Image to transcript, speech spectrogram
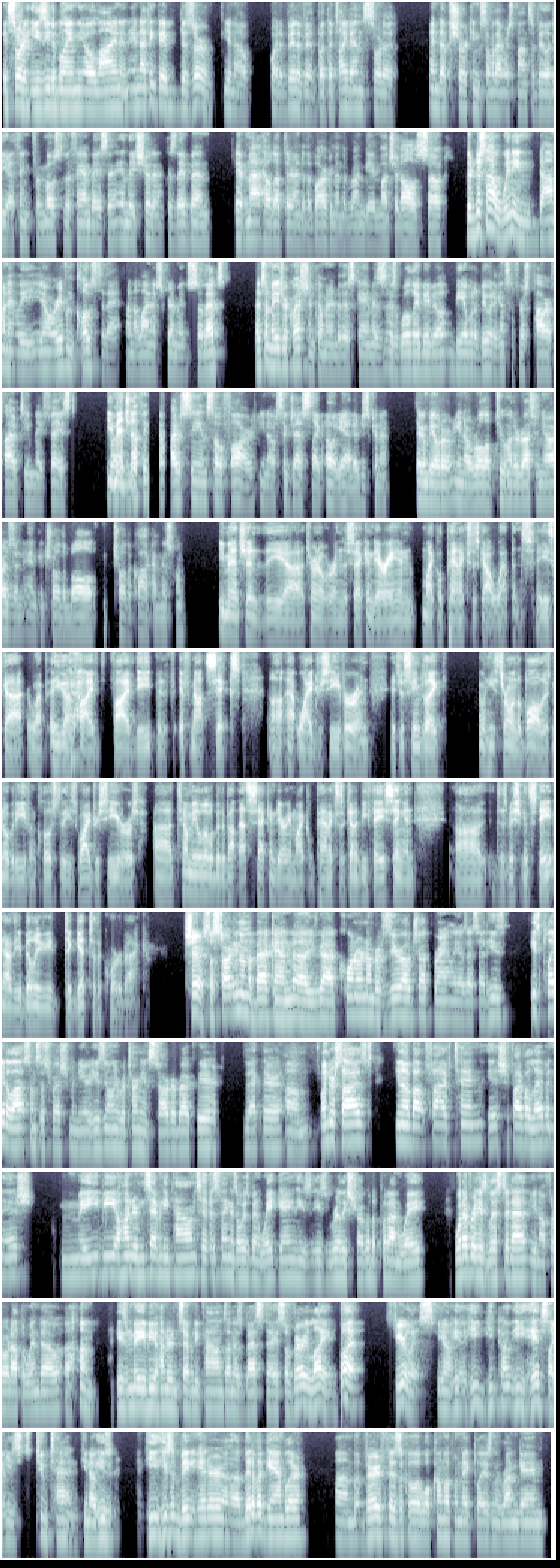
it's sort of easy to blame the O line. And, and I think they deserve, you know, quite a bit of it, but the tight ends sort of end up shirking some of that responsibility, I think, for most of the fan base. And, and they shouldn't because they've been, they have not held up their end of the bargain in the run game much at all. So they're just not winning dominantly, you know, or even close to that on the line of scrimmage. So that's, that's a major question coming into this game is, is will they be able, be able to do it against the first power five team they faced? You mentioned nothing I've seen so far, you know, suggests like, oh yeah, they're just gonna they're gonna be able to, you know, roll up 200 rushing yards and, and control the ball, control the clock on this one. You mentioned the uh, turnover in the secondary, and Michael Penix has got weapons. He's got weapon. he got yeah. five five deep, if, if not six, uh, at wide receiver, and it just seems like when he's throwing the ball, there's nobody even close to these wide receivers. Uh, tell me a little bit about that secondary Michael Penix is going to be facing, and uh, does Michigan State have the ability to get to the quarterback? Sure. So starting on the back end, uh, you've got corner number zero, Chuck Brantley. As I said, he's he's played a lot since his freshman year. He's the only returning starter back there. Back there, um, undersized, you know, about five ten ish, five eleven ish, maybe 170 pounds. His thing has always been weight gain. He's he's really struggled to put on weight. Whatever he's listed at, you know, throw it out the window. Um, he's maybe 170 pounds on his best day, so very light, but fearless. You know, he he he he hits like he's 210. You know, he's he he's a big hitter, a bit of a gambler, um, but very physical. Will come up and make plays in the run game.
